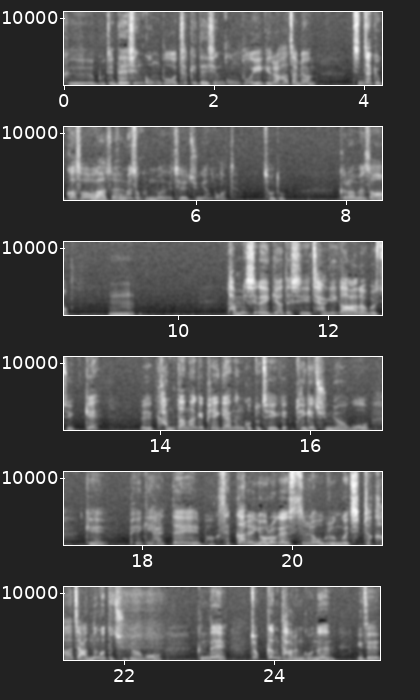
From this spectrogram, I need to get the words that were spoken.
그 뭐지 내신 공부 특히 내신 공부 얘기를 하자면 진짜 교과서 맞아요. 보면서 공부하는 게 제일 중요한 것 같아요. 저도 그러면서 음 단미 씨가 얘기하듯이 자기가 알아볼 수 있게 예, 간단하게 필기하는 것도 되게 되게 중요하고 이렇게 필기할 때 막 색깔을 여러 개 쓰려고 그런 거에 집착하지 않는 것도 중요하고 근데 조금 다른 거는 이제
